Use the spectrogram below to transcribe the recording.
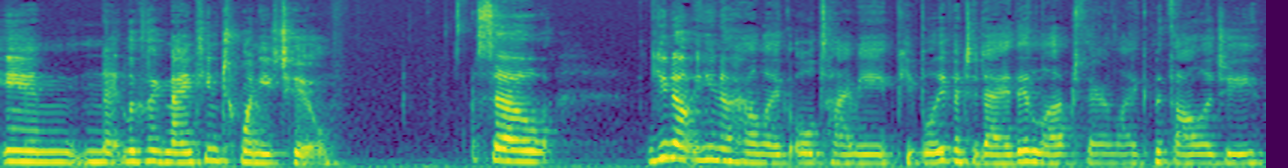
in looks like 1922. So, you know you know how like old timey people even today they loved their like mythology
